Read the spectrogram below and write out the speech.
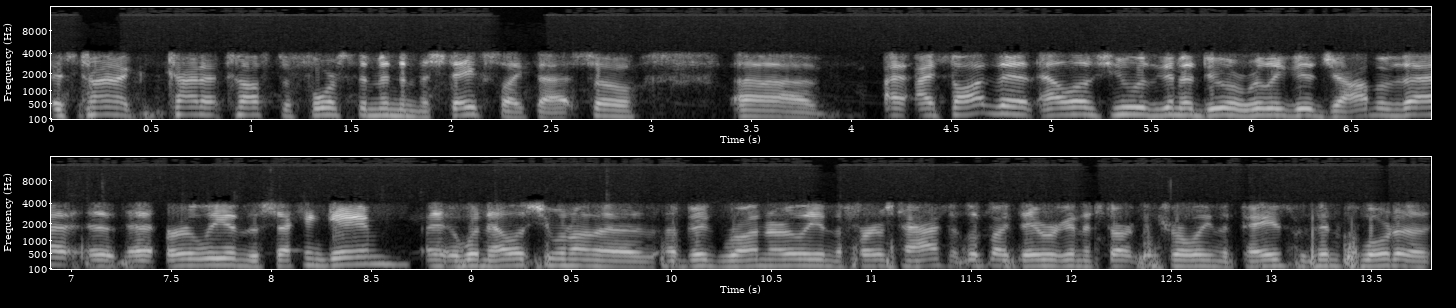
it's, kind of kind of tough to force them into mistakes like that. So. Uh, I, I thought that LSU was going to do a really good job of that uh, uh, early in the second game. Uh, When LSU went on a, a big run early in the first half, it looked like they were going to start controlling the pace. But then Florida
